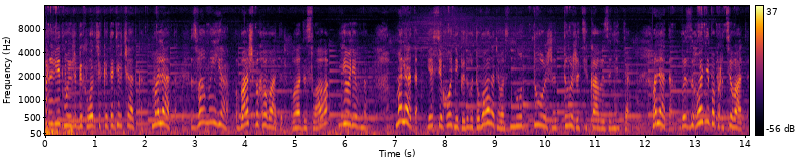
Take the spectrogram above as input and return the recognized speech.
Привіт, мої любі хлопчики та дівчатка, малята! З вами я, ваш вихователь Владислава Юрівна. Малята, я сьогодні підготувала для вас ну дуже дуже цікаве заняття. Малята, ви згодні попрацювати?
